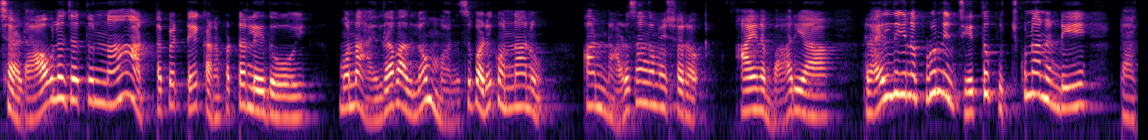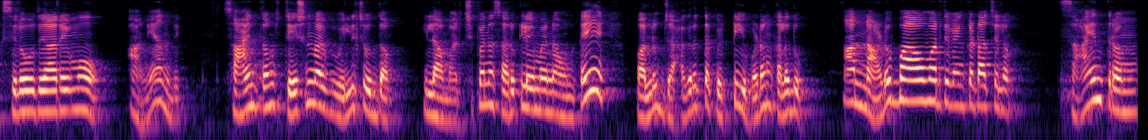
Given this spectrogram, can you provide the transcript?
చడావుల జతున్న అట్టపెట్టే కనపట్టం లేదోయ్. మొన్న హైదరాబాద్లో మనసు పడి కొన్నాను. అన్నాడు సంగమేశ్వరరావు. ఆయన భార్య రైలు దిగినప్పుడు నేను చేత్తో పుచ్చుకున్నానండి. టాక్సీలో వదిలారేమో అని అంది. సాయంత్రం స్టేషన్ వైపు వెళ్ళి చూద్దాం. ఇలా మర్చిపోయిన సరుకులు ఏమైనా ఉంటే వాళ్ళు జాగ్రత్త పెట్టి ఇవ్వడం కలదు అన్నాడు బావమరిది వెంకటాచలం. సాయంత్రం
